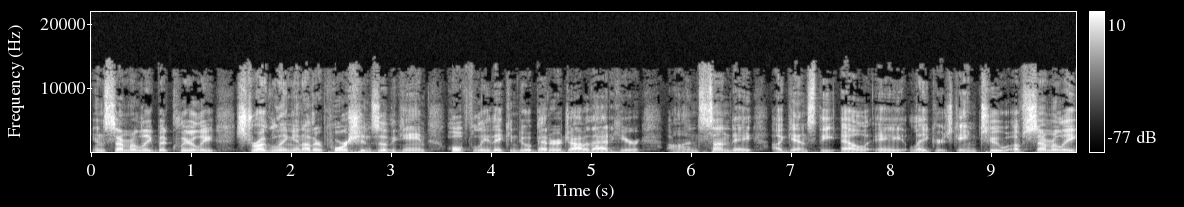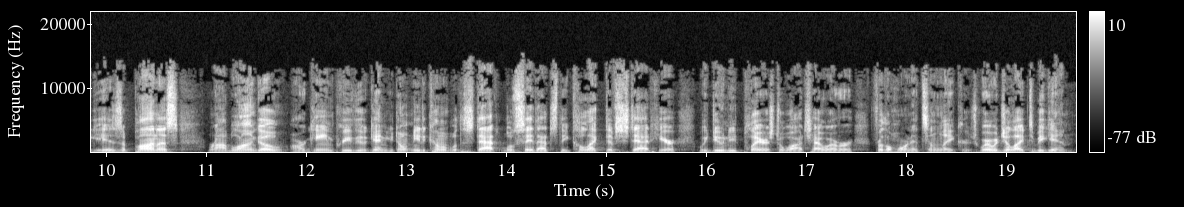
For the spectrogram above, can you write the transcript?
in Summer League, but clearly struggling in other portions of the game. Hopefully, they can do a better job of that here on Sunday against the LA Lakers. Game two of Summer League is upon us. Rob Longo, our game preview. Again, you don't need to come up with a stat. We'll say that's the collective stat here. We do need players to watch, however, for the Hornets and Lakers. Where would you like to begin?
